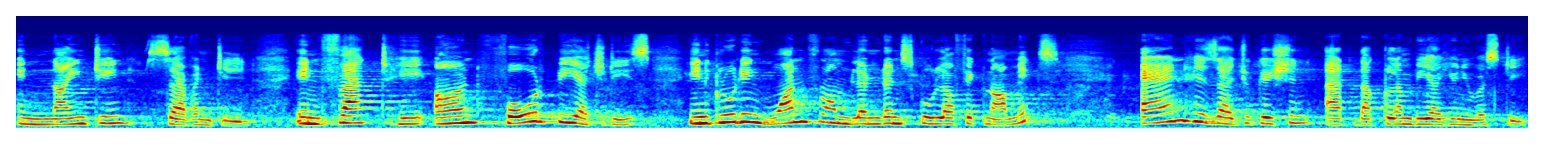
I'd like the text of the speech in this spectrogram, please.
in 1917. In fact, he earned four PhDs, including one from London School of Economics, and his education at the Columbia University.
